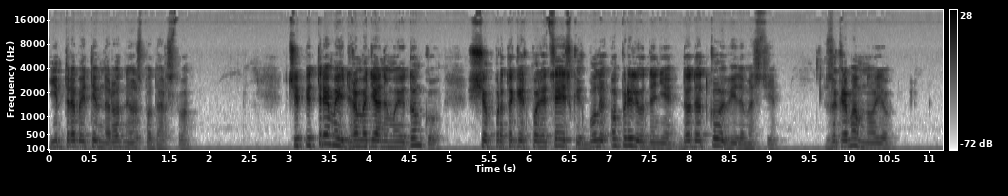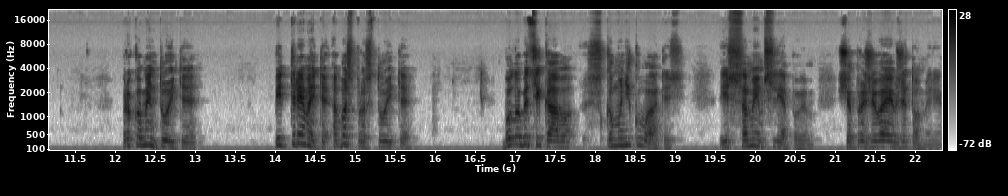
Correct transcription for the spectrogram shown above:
Їм треба йти в народне господарство. Чи підтримують громадяни мою думку, щоб про таких поліцейських були оприлюднені додаткові відомості, зокрема мною? Прокоментуйте, підтримайте або спростуйте. Було би цікаво скомунікуватись із самим Слєповим, що проживає в Житомирі,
